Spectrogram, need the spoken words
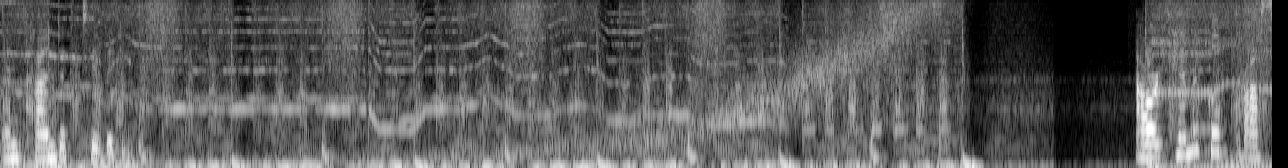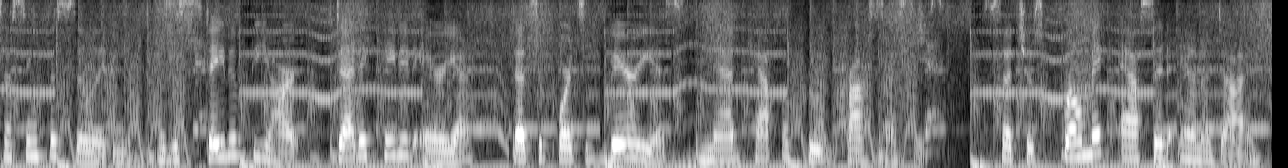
and conductivity. Our chemical processing facility is a state of the art, dedicated area that supports various NADCAP approved processes, such as chromic acid anodize,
